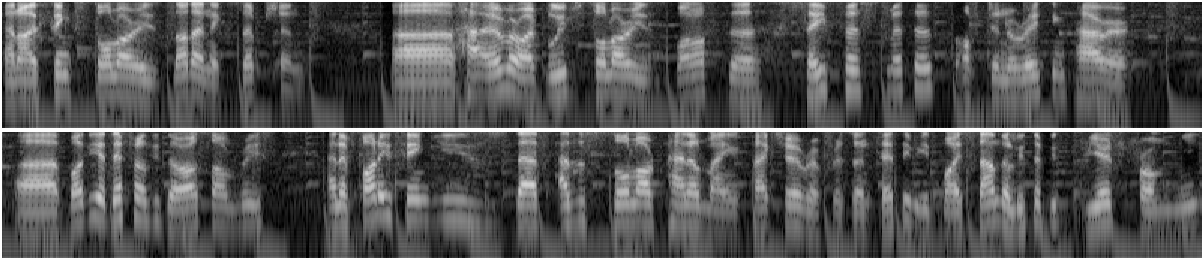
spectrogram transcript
And I think solar is not an exception. Uh, however, I believe solar is one of the safest methods of generating power. Uh, but yeah, definitely there are some risks. And the funny thing is that as a solar panel manufacturer representative, it might sound a little bit weird from me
